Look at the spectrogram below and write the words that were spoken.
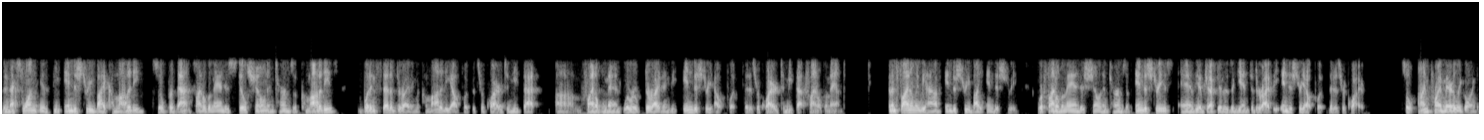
The next one is the industry by commodity. So for that, final demand is still shown in terms of commodities, but instead of deriving the commodity output that's required to meet that um, final demand, we're deriving the industry output that is required to meet that final demand. And then finally, we have industry by industry, where final demand is shown in terms of industries, and the objective is again to derive the industry output that is required. So I'm primarily going to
